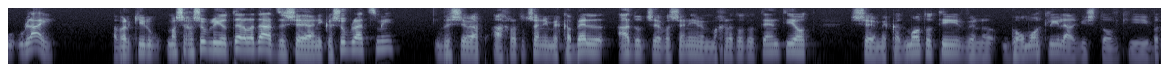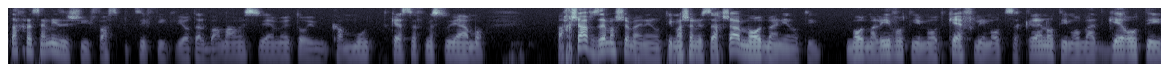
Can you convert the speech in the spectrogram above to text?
אולי אבל כאילו מה שחשוב לי יותר לדעת זה שאני קשוב לעצמי ושההחלטות שאני מקבל עד עוד 7 שנים הן החלטות אותנטיות שמקדמות אותי וגורמות לי להרגיש טוב. כי בתכלס אין לי איזה שאיפה ספציפית להיות על במה מסוימת או עם כמות כסף מסוים או... עכשיו זה מה שמעניין אותי. מה שאני עושה עכשיו מאוד מעניין אותי. מאוד מלהיב אותי, מאוד כיף לי, מאוד סקרן אותי, מאוד מאתגר אותי,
